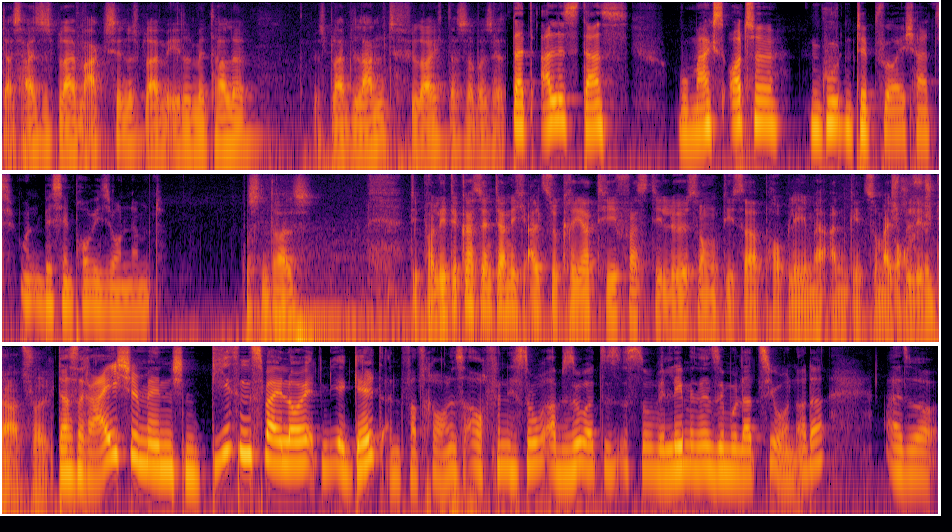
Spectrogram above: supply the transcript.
das heißt, es bleiben Aktien, es bleiben Edelmetalle, es bleibt Land vielleicht, das ist aber sehr. Das alles das, wo Max Otte einen guten Tipp für euch hat und ein bisschen Provision nimmt. Größtenteils die Politiker sind ja nicht allzu kreativ, was die Lösung dieser Probleme angeht, zum Beispiel Och, die Staatsschuld. Dass reiche Menschen diesen zwei Leuten ihr Geld anvertrauen, ist auch, finde ich, so absurd. Das ist so, wir leben in einer Simulation, oder? Also.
